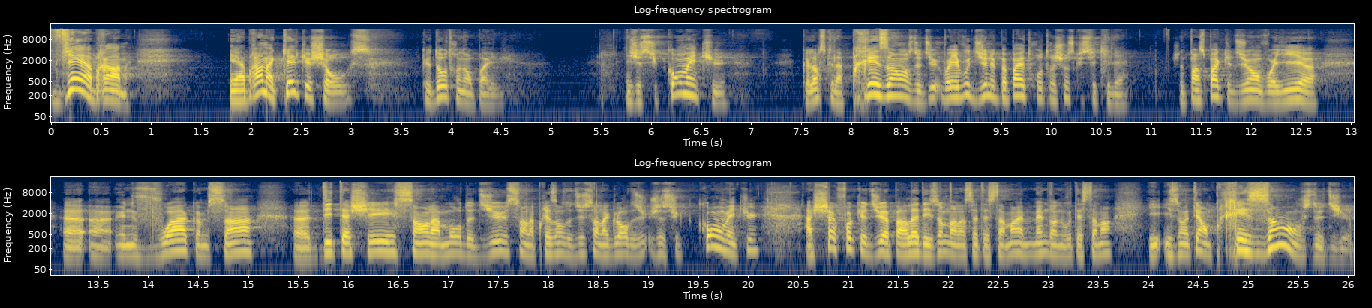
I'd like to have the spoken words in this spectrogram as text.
viens Abraham. Et Abraham a quelque chose que d'autres n'ont pas eu. Et je suis convaincu que lorsque la présence de Dieu, voyez-vous, Dieu ne peut pas être autre chose que ce qu'il est. Je ne pense pas que Dieu a envoyé euh, euh, une voix comme ça, euh, détachée, sans l'amour de Dieu, sans la présence de Dieu, sans la gloire de Dieu. Je suis convaincu, à chaque fois que Dieu a parlé à des hommes dans l'Ancien Testament, et même dans le Nouveau Testament, ils ont été en présence de Dieu.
